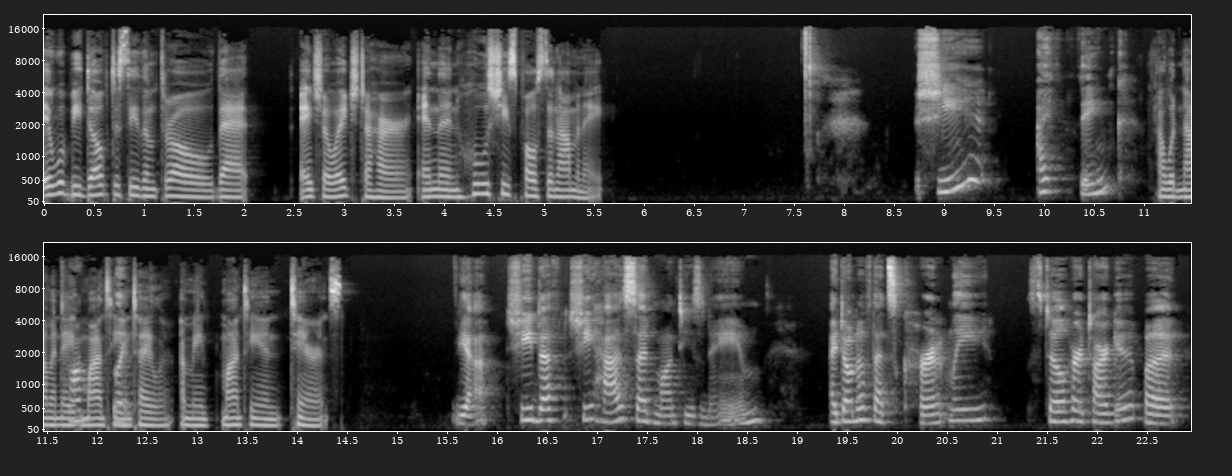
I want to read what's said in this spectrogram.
It would be dope to see them throw that HOH to her. And then who's she supposed to nominate? She, I think, I would nominate Talk, Monte like, and Taylor. I mean Monte and Terrance. Yeah, she def she has said Monte's name. I don't know if that's currently still her target, but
